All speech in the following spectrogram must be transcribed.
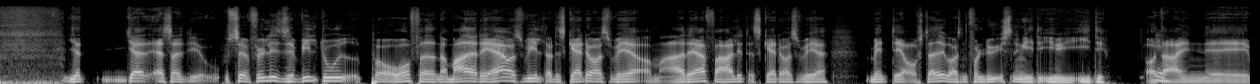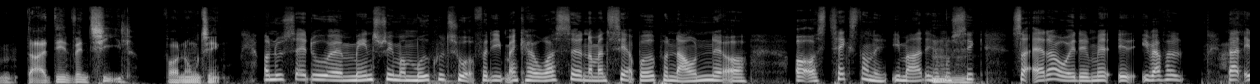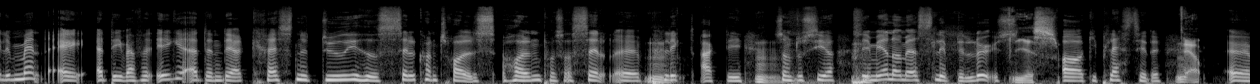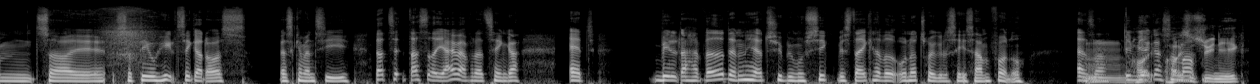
jeg, jeg, altså, selvfølgelig ser vildt ud på overfladen, og meget af det er også vildt, og det skal det også være, og meget af det er farligt, det skal det også være, men det er jo stadig også en forløsning i det. I, i det. Og Ja. der er en, øh, der er, det er en ventil for nogle ting. Og nu sagde du uh, mainstream og modkultur, fordi man kan jo også, øh, når man ser både på navnene og, og også teksterne i meget af det her mm. musik, så er der jo et, element, et, i hvert fald der er et element af, at det i hvert fald ikke er den der kristne dydigheds, selvkontrols, holden på sig selv, øh, Mm. pligtagtige, Mm. som du siger. Det er mere noget med at slippe det løs Yes. og give plads til det. Ja. Øhm, så, øh, så det er jo helt sikkert også, hvad skal man sige, der, der sidder jeg i hvert fald og tænker, at vil der have været den her type musik, hvis der ikke havde været undertrykkelse i samfundet? Altså, mm, det virker høj, som om... sandsynligt ikke.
